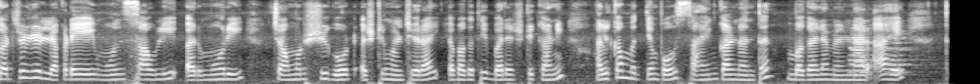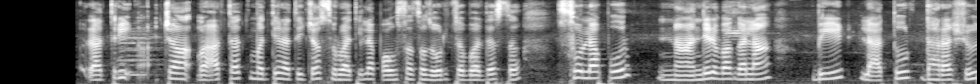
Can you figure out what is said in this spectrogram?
गडचिरोली जिल्ह्याकडे मुलसावली अरमोरी चामुर्शी गोट अष्टीमलचेरा या भागातील बऱ्याच ठिकाणी हलका मध्यम पाऊस सायंकाळनंतर बघायला मिळणार आहे. रात्रीच्या अर्थात मध्यरात्रीच्या सुरुवातीला पावसाचा जोर जबरदस्त. सोलापूर नांदेड भागाला बीड लातूर धाराशिव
